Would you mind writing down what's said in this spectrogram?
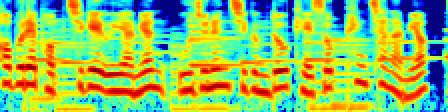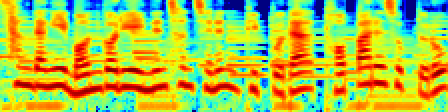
허블의 법칙에 의하면 우주는 지금도 계속 팽창하며 상당히 먼 거리에 있는 천체는 빛보다 더 빠른 속도로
